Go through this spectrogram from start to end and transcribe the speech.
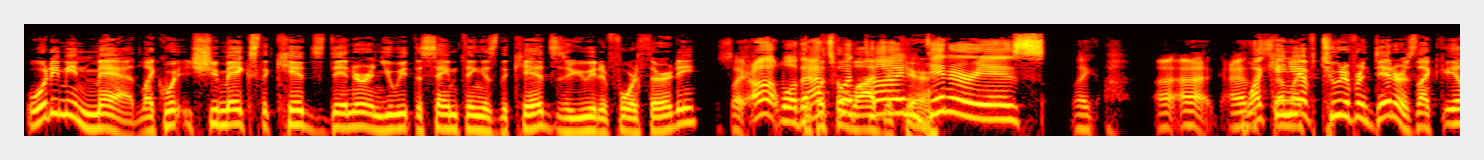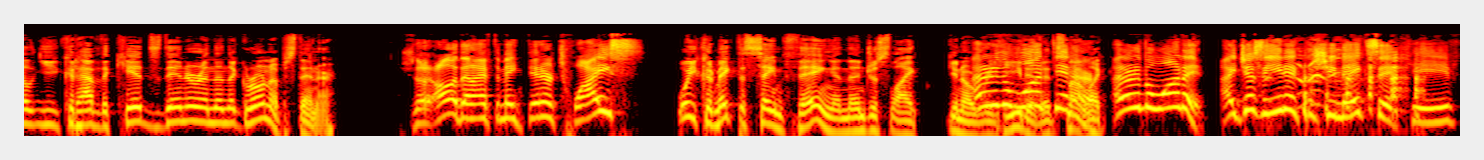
What do you mean mad? Like what, she makes the kids dinner and you eat the same thing as the kids, so you eat at four thirty? It's like, oh well, that's the what time here? dinner is. Like, uh, uh, Why I'm can't you like- have two different dinners? Like you, know, you could have the kids' dinner and then the grown-ups' dinner. She's like, oh, then I have to make dinner twice. Well, you could make the same thing and then just like you know I don't reheat even want it. Dinner. like. I don't even want it. I just eat it because she makes it, Keeve.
